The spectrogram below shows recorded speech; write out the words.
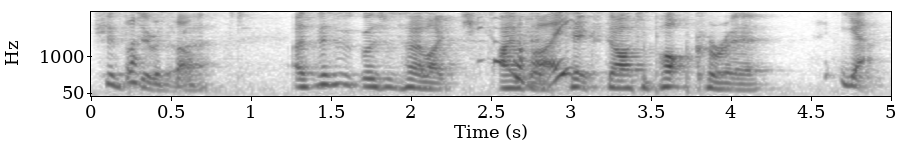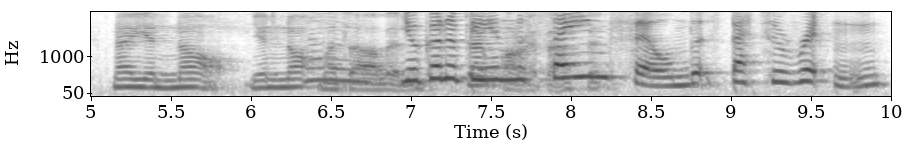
She's. Bless doing her her best. Uh, this is this is her like. She's I'm going to kickstart a pop career. Yeah. No, you're not. You're not, my darling. You're going to be in the same it. film that's better written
